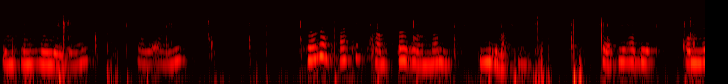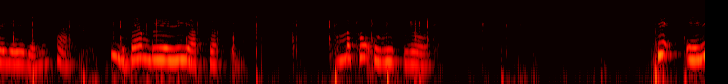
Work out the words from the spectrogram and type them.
Komşumuzun bebeği. O yani. Sonra herkes kanıtlar zorundan değilim aslında. Neyse hadi konuya gelelim. Ha. Şimdi ben bu evi yapacaktım. Ama çok uzun süre oldu. Ve evi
